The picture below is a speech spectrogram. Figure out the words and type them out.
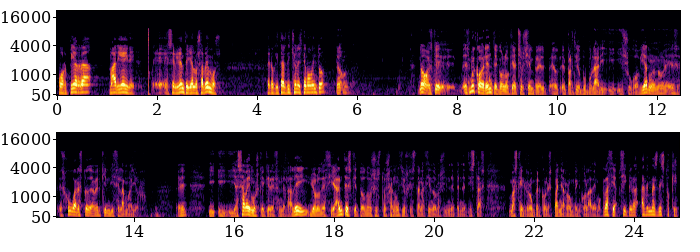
Por tierra, mar y aire. Eh, es evidente, ya lo sabemos, pero quizás dicho en este momento... No. es que es muy coherente con lo que ha hecho siempre el, Partido Popular y, su gobierno, ¿no? Es, es, jugar esto de a ver quién dice la mayor. ¿Eh? Y, ya sabemos que hay que defender la ley. Yo lo decía antes, que todos estos anuncios que están haciendo los independentistas, más que romper con España, rompen con la democracia. Sí, pero además de esto, ¿qué?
